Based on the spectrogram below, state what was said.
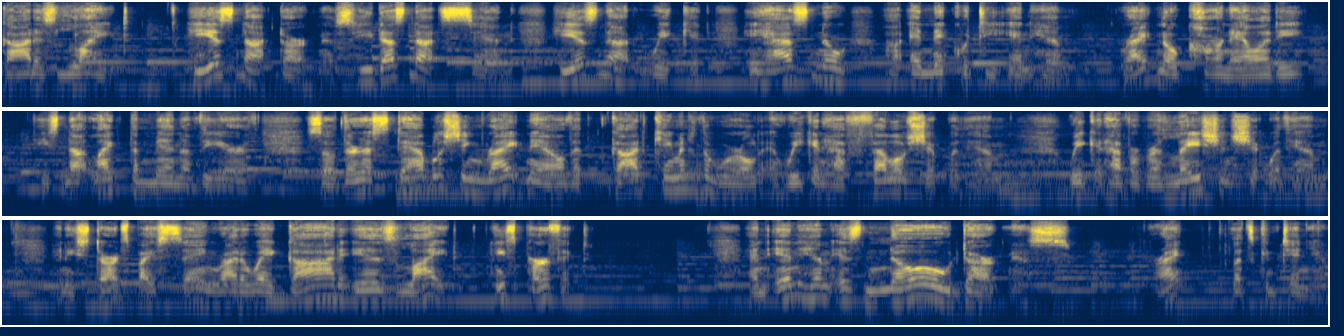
God is light. He is not darkness. He does not sin. He is not wicked. He has no uh, iniquity in him, right? No carnality. He's not like the men of the earth. So they're establishing right now that God came into the world and we can have fellowship with Him. We can have a relationship with Him. And He starts by saying right away, God is light. He's perfect. And in Him is no darkness. Right? Let's continue.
